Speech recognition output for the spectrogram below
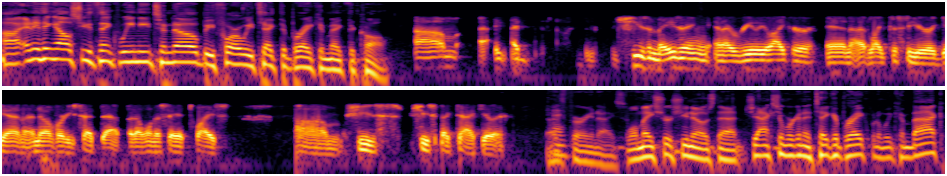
Uh, anything else you think we need to know before we take the break and make the call? Um, I, I, she's amazing, and I really like her, and I'd like to see her again. I know I've already said that, but I want to say it twice. Um, she's she's spectacular. That's very nice. We'll make sure she knows that. Jackson, we're going to take a break. When we come back,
